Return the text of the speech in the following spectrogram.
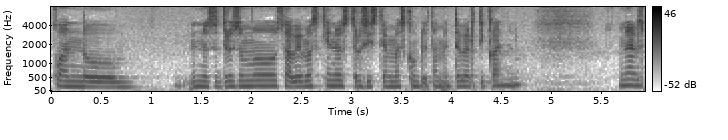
cuando nosotros somos, sabemos que nuestro sistema es completamente vertical. ¿no? Una de las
